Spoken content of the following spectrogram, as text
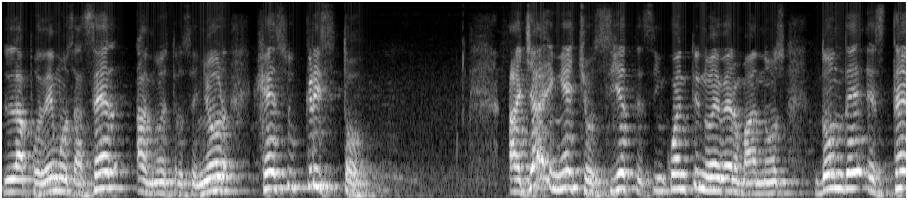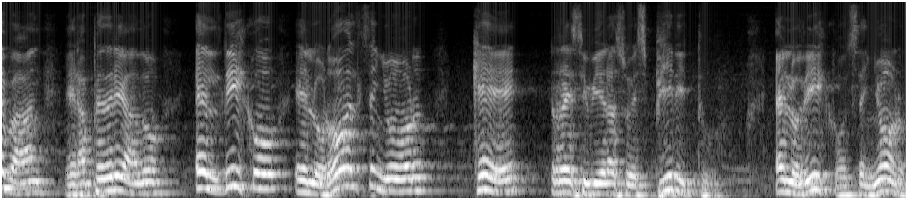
la podemos hacer a nuestro Señor Jesucristo. Allá en Hechos 7:59, hermanos, donde Esteban era apedreado, él dijo, él oró al Señor que recibiera su espíritu. Él lo dijo, Señor,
